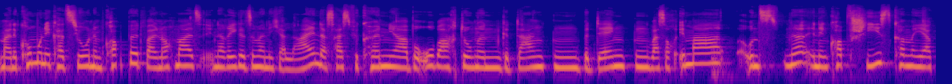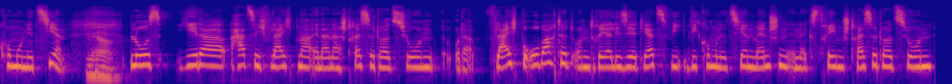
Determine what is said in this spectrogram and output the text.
meine Kommunikation im Cockpit, weil nochmals, in der Regel sind wir nicht allein. Das heißt, wir können ja Beobachtungen, Gedanken, Bedenken, was auch immer uns ne, in den Kopf schießt, können wir ja kommunizieren. Ja. Bloß jeder hat sich vielleicht mal in einer Stresssituation oder vielleicht beobachtet und realisiert jetzt, wie, wie kommunizieren kommunizieren Menschen in extremen Stresssituationen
